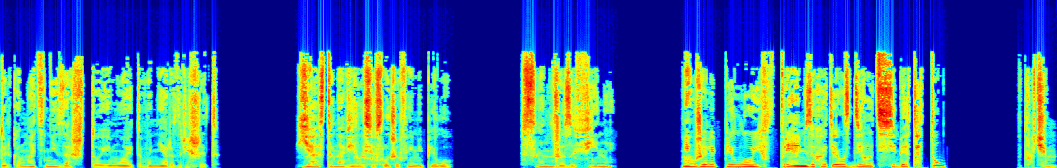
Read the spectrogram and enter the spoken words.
только мать ни за что ему этого не разрешит. Я остановилась, услышав имя Пилу. Сын Жозефины? Неужели Пилу и впрямь захотел сделать себе тату? Впрочем,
